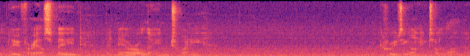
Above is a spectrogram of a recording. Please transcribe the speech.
It'll do for our speed. And now we're on the M20. We're cruising on into London.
